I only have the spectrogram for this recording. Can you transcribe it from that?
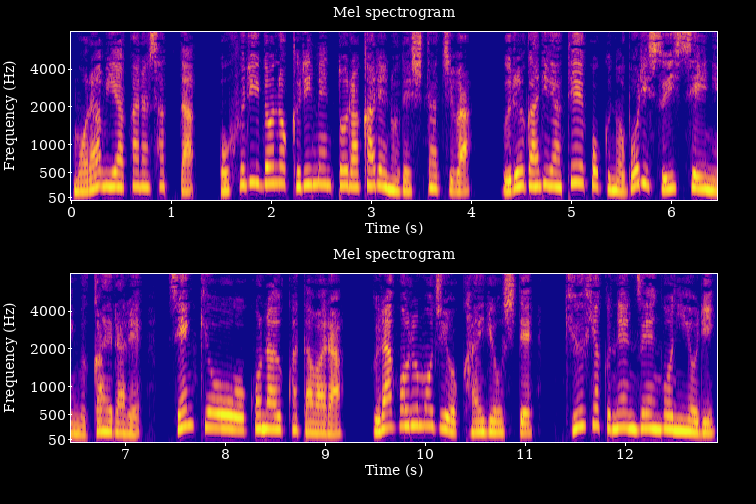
モラビアから去ったオフリドのクリメントら彼の弟子たちは、ブルガリア帝国のボリス一世に迎えられ、宣教を行う傍ら、グラゴル文字を改良して900年前後により、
